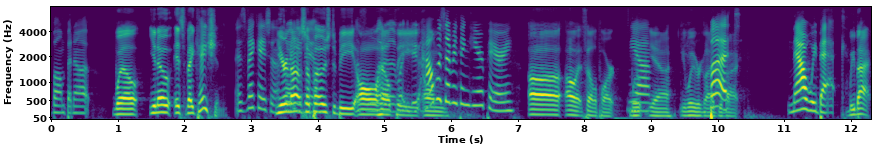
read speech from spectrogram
bumping up. Well, you know, it's vacation. It's vacation. That's you're what not you do. supposed to be That's all literally what healthy. do. How was everything here, Perry? Uh oh, it fell apart. We- Yeah. yeah. We were glad you're But back. now we back. We back.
